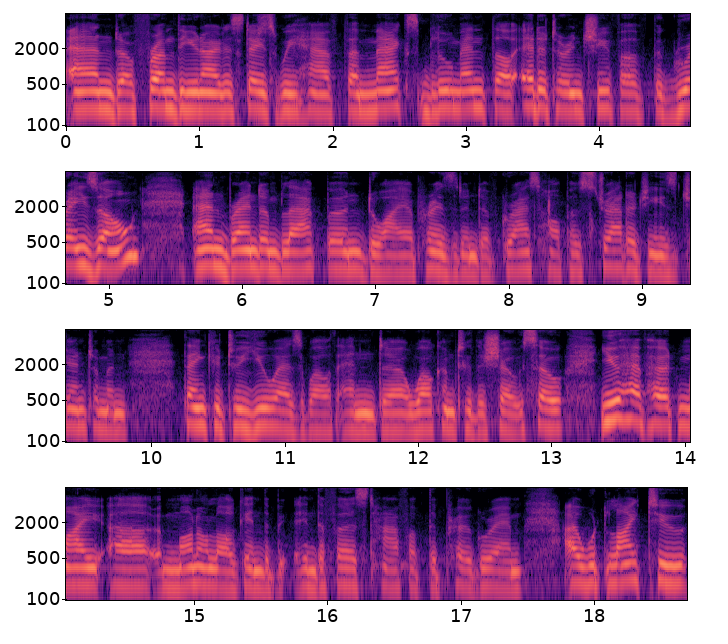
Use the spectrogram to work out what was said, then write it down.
And uh, from the United States, we have uh, Max Blumenthal, Editor in Chief of The Gray Zone, and Brandon Blackburn, Dwyer, President of Grasshopper Strategies. Gentlemen, thank you to you as well, and uh, welcome to the show. So, you have heard my uh, monologue in the, in the first half of the program. I would like to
